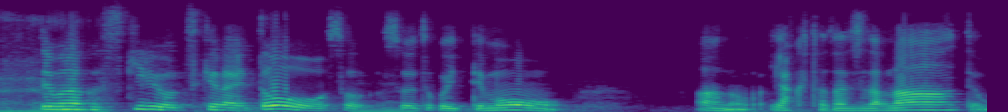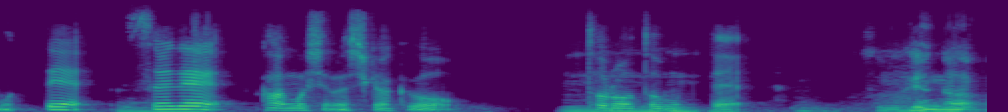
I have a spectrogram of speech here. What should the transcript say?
へーでもなんかスキルをつけないと、そそういうとこ行っても、あの、役立たずだなって思ってう、んそれで看護師の資格を取ろうと思っ。て、その辺が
